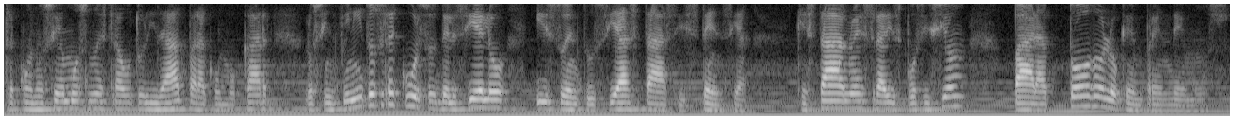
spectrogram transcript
Reconocemos nuestra autoridad para convocar los infinitos recursos del cielo y su entusiasta asistencia, que está a nuestra disposición para todo lo que emprendemos.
